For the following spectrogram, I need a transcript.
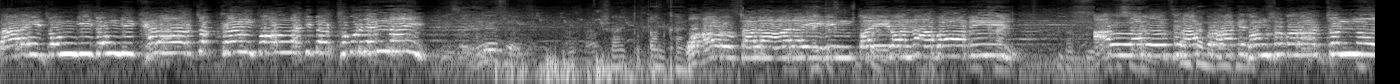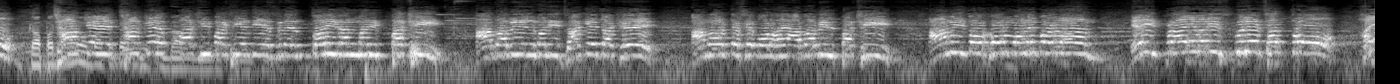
তার এই জঙ্গি জঙ্গি খেলার চক্রান্ত আল্লাহ কি ব্যর্থ করে দেন নাই ধ্বংস করার জন্য পাখি পাঠিয়ে দিয়েছিলেন। তৈরান মানে পাখি, আবাবিল মানে ঝাঁকে ঝাঁকে। আমার দেশে বলা হয় আবাবিল পাখি। আমি তখন মনে করলাম এই প্রাইমারি স্কুলের ছাত্র হাই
